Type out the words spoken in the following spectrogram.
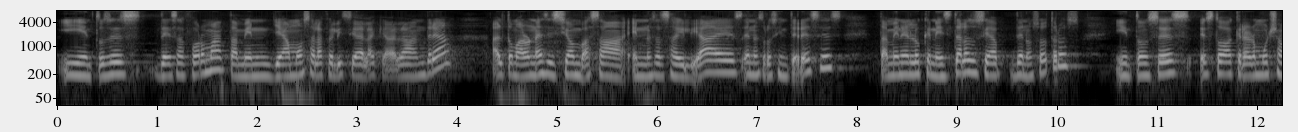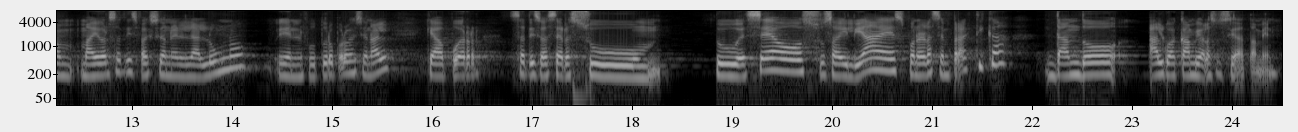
Y entonces de esa forma también llegamos a la felicidad de la que hablaba Andrea, al tomar una decisión basada en nuestras habilidades, en nuestros intereses, también en lo que necesita la sociedad de nosotros. Y entonces esto va a crear mucha mayor satisfacción en el alumno y en el futuro profesional que va a poder satisfacer su, su deseos, sus habilidades, ponerlas en práctica, dando algo a cambio a la sociedad también.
